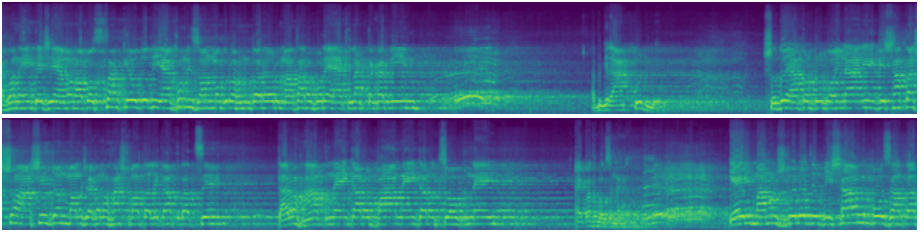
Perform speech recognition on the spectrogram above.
এখন এই দেশে এমন অবস্থা, কেউ যদি এখনই জন্মগ্রহণ করে, ওর মাথার উপরে এক লাখ টাকার ঋণ। আপনি রাগ করলেন শুধু এতটুকুই না, এই যে সাতাশশো আশি জন মানুষ এখনও হাসপাতালে কাতরাচ্ছে। কারও হাত নেই, কারও পা নেই, কারও চোখ নেই। এক কথা বলছে না কেন? এই মানুষগুলো যে বিশাল বোঝা তার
